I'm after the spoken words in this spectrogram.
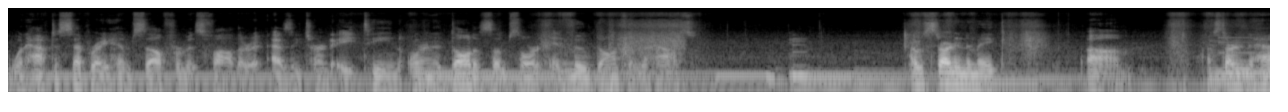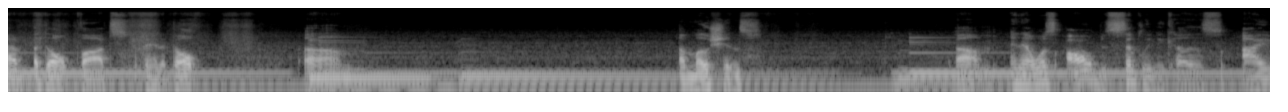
would have to separate himself from his father as he turned 18 or an adult of some sort and moved on from the house. I was starting to make, um, I was starting to have adult thoughts and adult um, emotions um, and it was all simply because I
